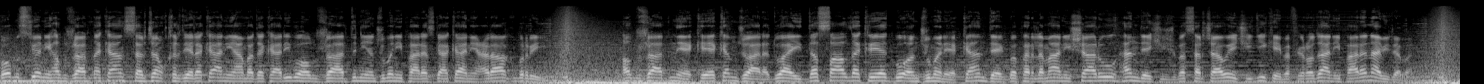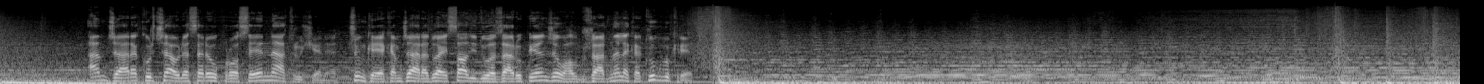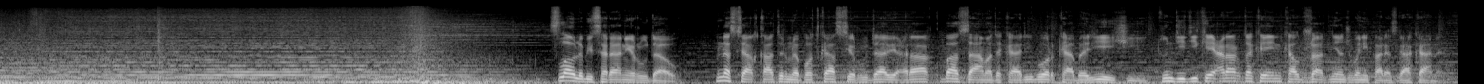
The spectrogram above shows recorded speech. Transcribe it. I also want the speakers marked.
Speaker 1: کۆمسیۆنی هەڵبژاردنەکان سەرجەم قردێلەکانی ئامادەکاری بۆ هەڵبژاردنی ئەنجومەنی پارێزگاکانی عێراق بڕی. هەڵبژاردنێک کە یەکەم جارە دوای دە ساڵ دەکرێت بۆ ئەنجومەنێک کە هەندێک بە پەرلەمانی شار و هەندێکیش بە سەرچاوەیەکی دیکەی بەفیڕۆدانی پارە ناوی دەبەن. ئەم جارە کورد چاو لەسەر ئەو پرۆسەیە ناتروکێنێت، چونکە یەکەم جارە دوای ساڵی دوو هەزار و پێنج ئەو هەڵبژاردنە لە کەرکوک بکرێت. سڵاو لە بیسەرانی ڕووداو من ئەستێار قادرم لە پۆتکاستی ڕووداوی عراق باس لە ئامادەکاری بۆ ڕکابەریەکی توندی دیکەی عراق دەکەین کاڵبژاردنی ئەنجومەنی پارێزگاکانن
